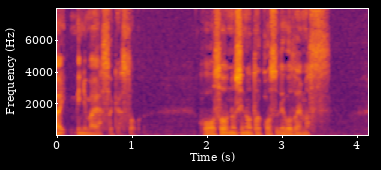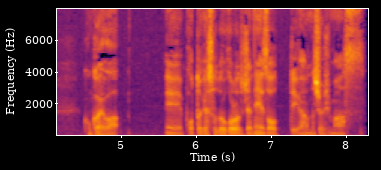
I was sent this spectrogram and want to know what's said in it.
はい、 miniMY朝tacast。放送主のタコスでございます。今回は、えー、ポッドキャストどころじゃねえぞっていう話をします。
